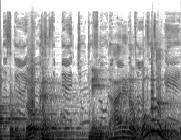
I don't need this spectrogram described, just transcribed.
అప్పుడు లోకం నీ దారిలో వంగుతుంది.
